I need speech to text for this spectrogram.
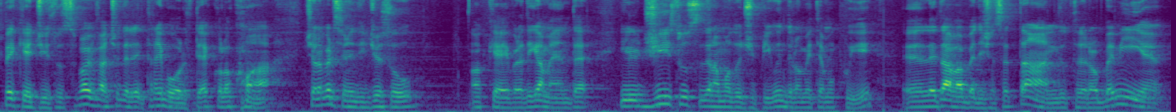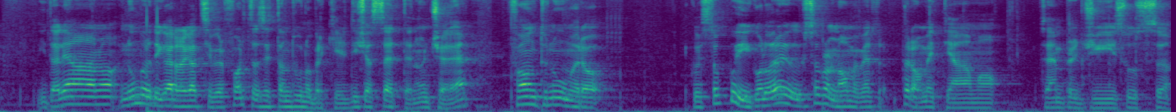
perché Jesus? Poi vi faccio vedere tre volte eccolo qua c'è la versione di Gesù, ok, praticamente il Jesus della MotoGP, quindi lo mettiamo qui. Eh, l'età, vabbè, 17 anni, tutte le robe mie, italiano. Numero di gara, ragazzi, per forza 71 perché il 17 non c'è. Font numero, questo qui, colore soprannome, però mettiamo sempre Jesus.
